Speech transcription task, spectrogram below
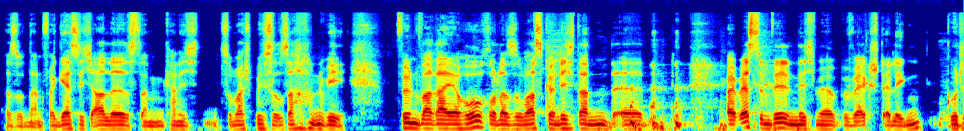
Also dann vergesse ich alles, dann kann ich zum Beispiel so Sachen wie Fünfer Reihe hoch oder sowas könnte ich dann äh, bei bestem Willen nicht mehr bewerkstelligen. Gut,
